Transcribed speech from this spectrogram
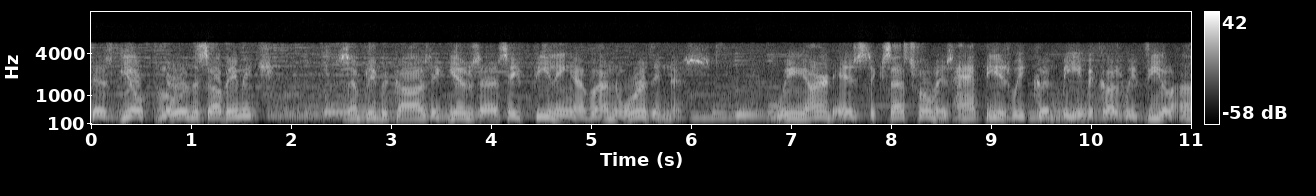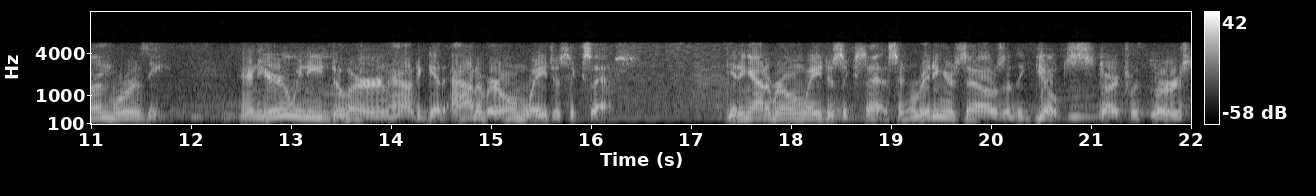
does guilt lower the self-image? Simply because it gives us a feeling of unworthiness. We aren't as successful and as happy as we could be because we feel unworthy. And here we need to learn how to get out of our own way to success. Getting out of our own way to success and ridding ourselves of the guilt starts with first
